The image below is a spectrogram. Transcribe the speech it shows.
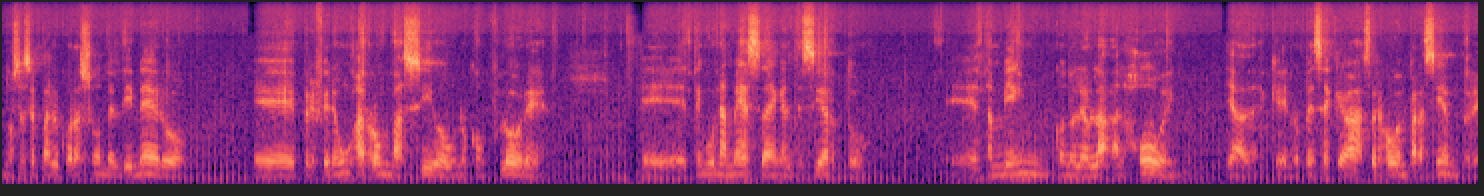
no se separa el corazón del dinero, eh, prefieren un jarrón vacío a uno con flores, eh, tengo una mesa en el desierto, también cuando le habla al joven, ya que no penses que vas a ser joven para siempre,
